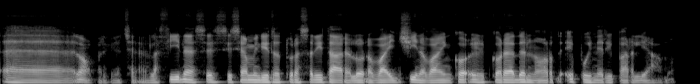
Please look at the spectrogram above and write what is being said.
ehm, no perché cioè alla fine se se siamo in dittatura sanitaria allora vai in Cina, vai in Co in Corea del Nord e poi ne riparliamo.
